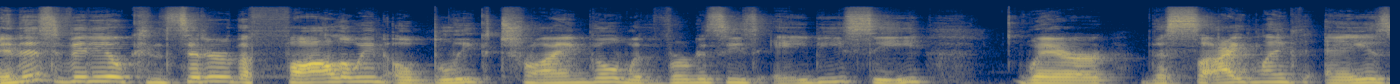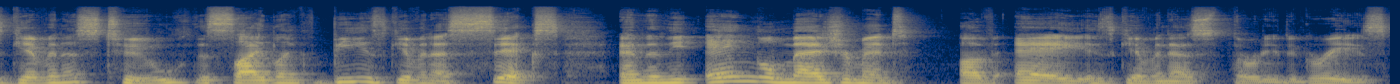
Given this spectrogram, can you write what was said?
In this video, consider the following oblique triangle with vertices ABC, where the side length A is given as 2, the side length B is given as 6, and then the angle measurement of A is given as 30 degrees.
